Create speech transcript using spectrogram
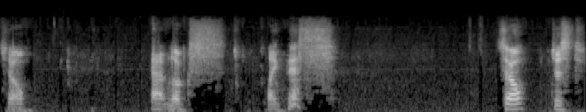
So that looks like this. So just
